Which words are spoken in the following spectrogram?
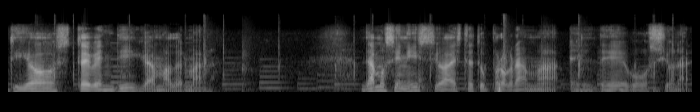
Dios te bendiga, amado hermano. Damos inicio a este tu programa, el devocional,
